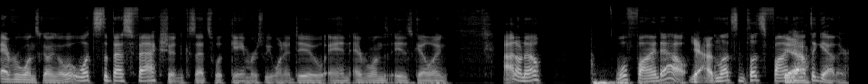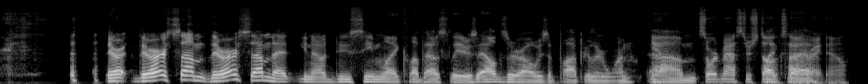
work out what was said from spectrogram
everyone's going, well, what's the best faction? Because that's what gamers we want to do, and everyone is going, I don't know. We'll find out. Yeah. and let's let's find Yeah. out together. There there are some there are some that you know do seem like clubhouse leaders. Elves are always a popular one. Yeah. Um, Swordmaster stonks But, high uh, right now.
